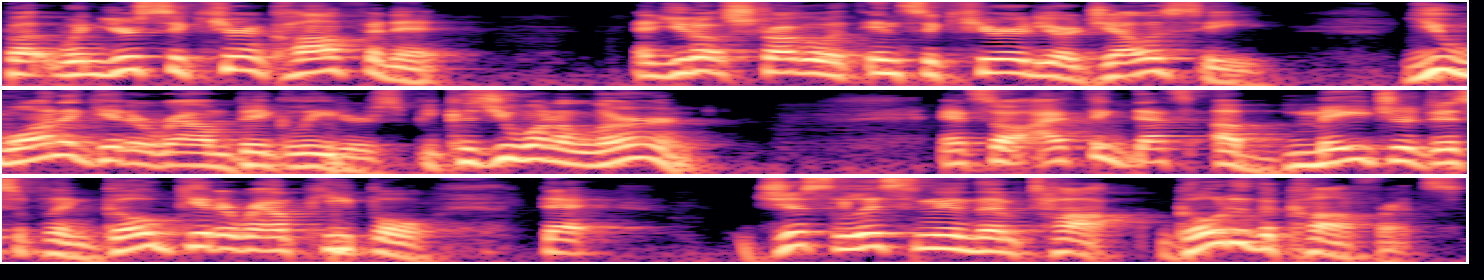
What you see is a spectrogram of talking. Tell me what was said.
But when you're secure and confident and you don't struggle with insecurity or jealousy, you want to get around big leaders because you want to learn. And so I think that's a major discipline. Go get around people that just listening to them talk, go to the conference,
